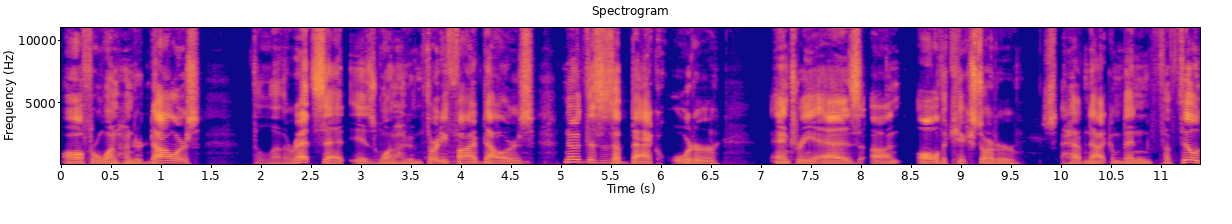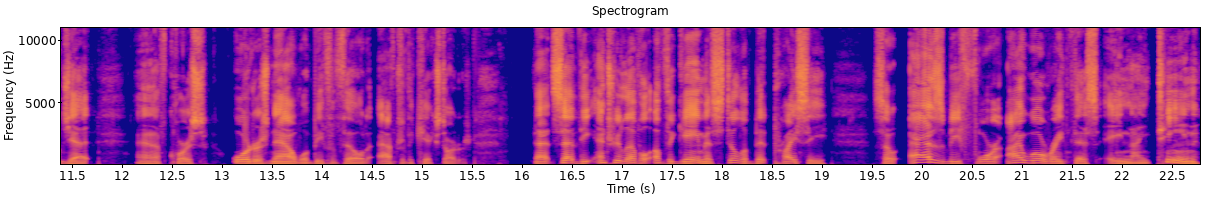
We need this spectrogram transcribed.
all for $100. The leatherette set is $135. Note this is a back order entry as uh, all the Kickstarter have not been fulfilled yet. And of course, orders now will be fulfilled after the Kickstarter. That said, the entry level of the game is still a bit pricey. So, as before, I will rate this a 19,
